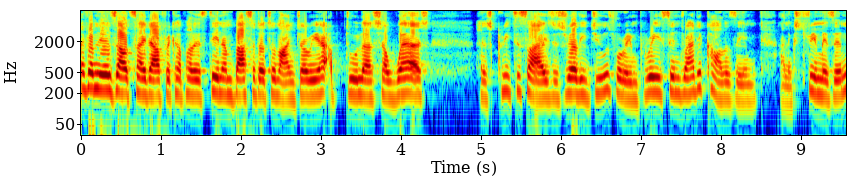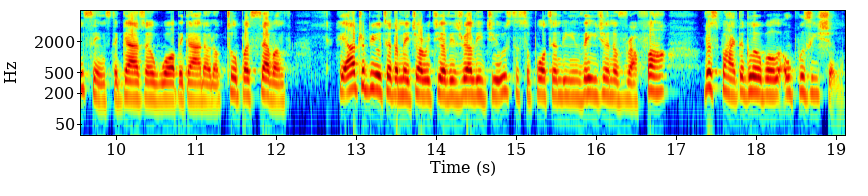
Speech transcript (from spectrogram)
And from news outside Africa, Palestinian ambassador to Nigeria, Abdullah Shawesh, has criticized Israeli Jews for embracing radicalism and extremism since the Gaza war began on October 7th. He attributed the majority of Israeli Jews to supporting the invasion of Rafah despite the global opposition.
